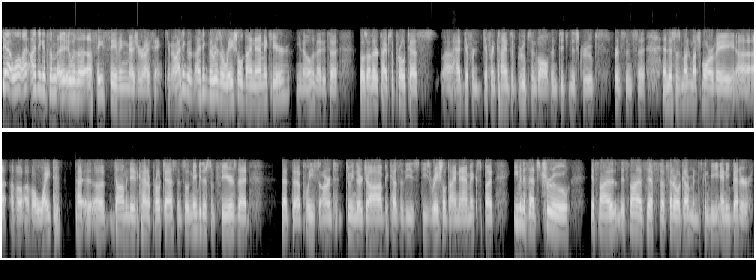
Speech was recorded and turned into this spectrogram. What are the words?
Yeah, well, I, I think it's a, it was a, a face-saving measure. I think you know, I think I think there is a racial dynamic here. You know, that it's a those other types of protests uh, had different different kinds of groups involved, indigenous groups, for instance, uh, and this is much much more of a uh, of a of a white uh, dominated kind of protest, and so maybe there's some fears that that the police aren't doing their job because of these these racial dynamics. But even if that's true, it's not it's not as if the federal government is going to be any better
